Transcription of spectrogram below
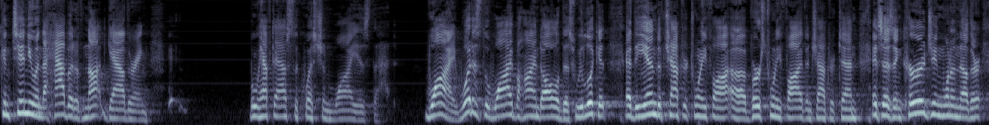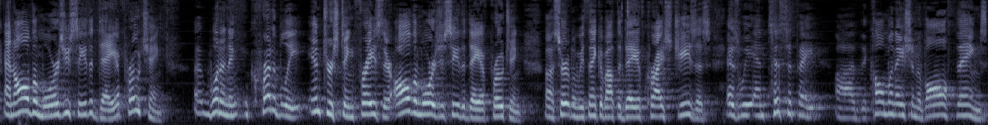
continue in the habit of not gathering. But we have to ask the question, why is that? Why? What is the why behind all of this? We look at, at the end of chapter 25, uh, verse 25 and chapter 10. It says, encouraging one another, and all the more as you see the day approaching. Uh, what an incredibly interesting phrase there. All the more as you see the day approaching. Uh, certainly we think about the day of Christ Jesus as we anticipate uh, the culmination of all things,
